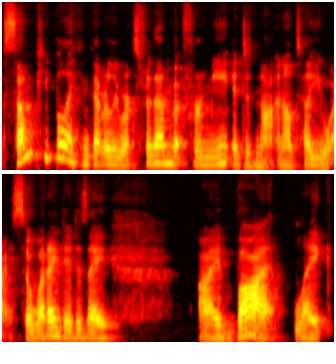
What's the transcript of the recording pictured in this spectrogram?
some people I think that really works for them, but for me it did not, and I'll tell you why. So what I did is I I bought like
